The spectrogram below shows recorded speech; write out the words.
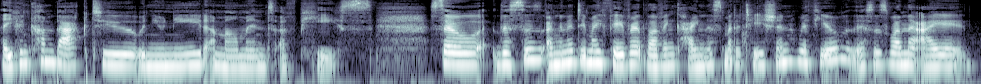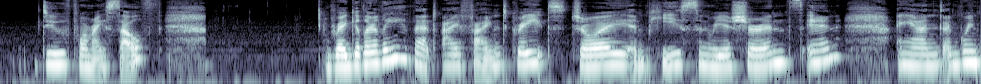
that you can come back to when you need a moment of peace. So this is, I'm going to do my favorite loving kindness meditation with you. This is one that I do for myself regularly that I find great joy and peace and reassurance in, and I'm going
